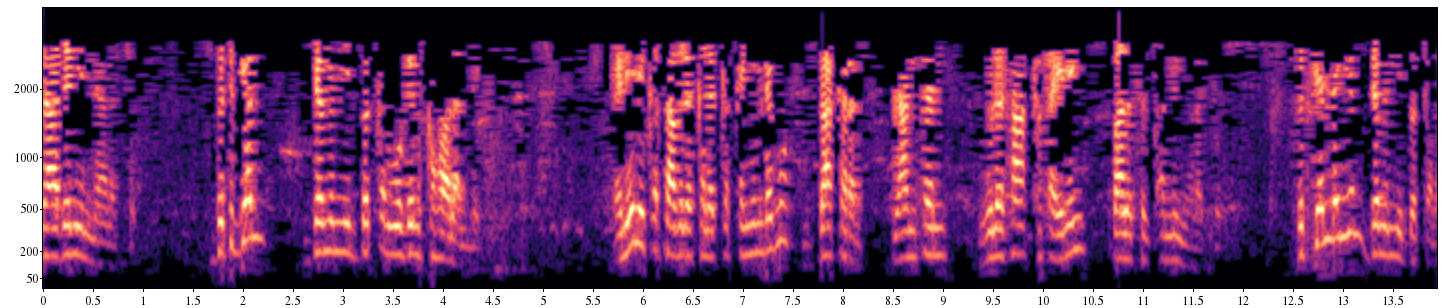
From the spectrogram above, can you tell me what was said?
ዳደኒን ነው ብትገል ደም የሚበቀል ወገን ከኋላ እኔን ይቅርታ ብለህ ከለቀቀኝም ደግሞ ዛከረን ያንተን ውለታ ከፋይ ነኝ፣ ባለስልጣን ነኝ አላቸው። ብትገለኝም ደም የሚበቀል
